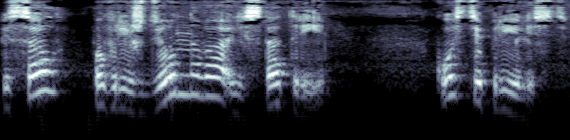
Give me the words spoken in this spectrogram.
Писал поврежденного листа три. Костя прелесть.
